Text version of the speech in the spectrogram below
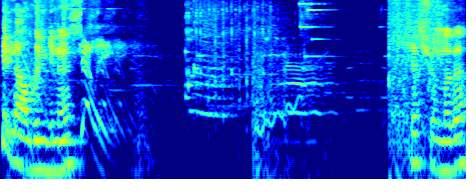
Şeyle aldım yine. Kes şunları.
